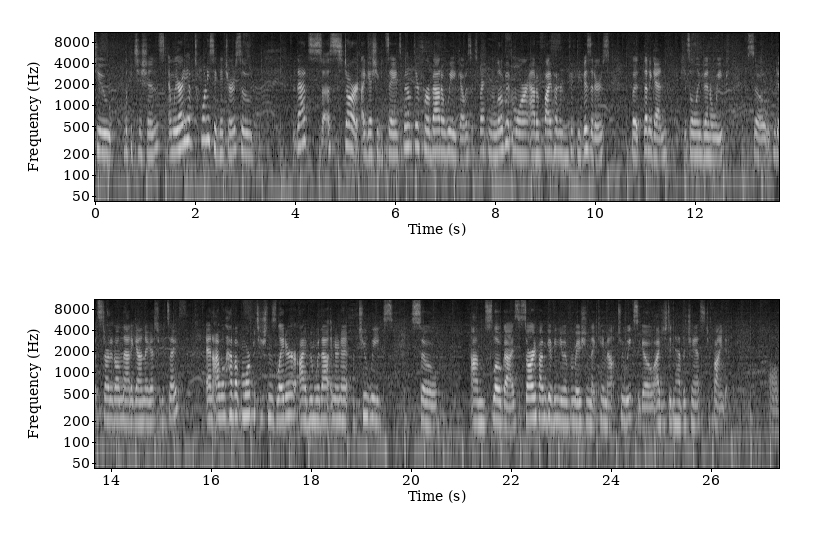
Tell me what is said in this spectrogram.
to the petitions. And we already have 20 signatures, so that's a start, I guess you could say. It's been up there for about a week. I was expecting a little bit more out of 550 visitors, but then again, it's only been a week. So we can get started on that again, I guess you could say. And I will have up more petitions later. I've been without internet for two weeks, so I'm slow, guys. Sorry if I'm giving you information that came out two weeks ago. I just didn't have the chance to find it. Um,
